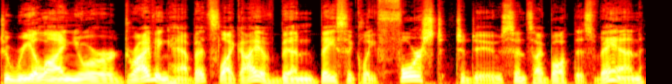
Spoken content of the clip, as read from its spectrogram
to realign your driving habits, like I have been basically forced to do since I bought this van,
